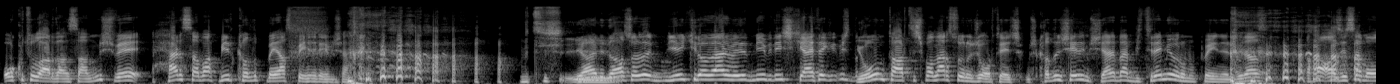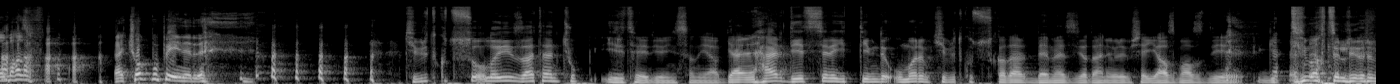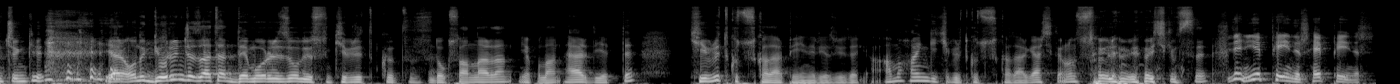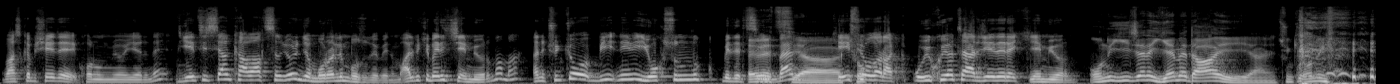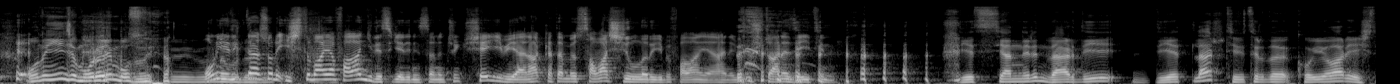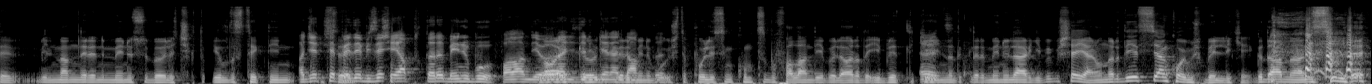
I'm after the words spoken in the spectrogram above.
O kutulardan sanmış ve her sabah bir kalıp beyaz peynir yemiş. Müthiş iyi. Yani daha sonra da niye kilo vermedin diye bir de şikayete gitmiş. Yoğun tartışmalar sonucu ortaya çıkmış. Kadın şey demiş yani ben bitiremiyorum bu peyniri. Biraz daha az yesem olmaz mı? Ya çok bu peynirdi. Kibrit kutusu olayı zaten çok irite ediyor insanı ya. Yani her diyetisyene gittiğimde umarım kibrit kutusu kadar demez ya da hani öyle bir şey yazmaz diye gittiğimi hatırlıyorum çünkü. Yani onu görünce zaten demoralize oluyorsun kibrit kutusu. 90'lardan yapılan her diyette kibrit kutusu kadar peynir yazıyor. Ama hangi kibrit kutusu kadar? Gerçekten onu söylemiyor hiç kimse. Bir de niye peynir? Hep peynir. Başka bir şey de konulmuyor yerine. Diyetisyen kahvaltısını görünce moralim bozuluyor benim. Halbuki ben hiç yemiyorum ama. Hani çünkü o bir nevi yoksunluk belirtisi. Evet ben ya, keyfi çok- olarak uykuya tercih ederek yemiyorum. Onu yiyeceğine yeme daha iyi yani. Çünkü onu onu yiyince moralim bozuluyor. Onu yedikten sonra içtimaya falan gidesi gelir insanın. Çünkü şey gibi yani hakikaten böyle savaş yılları gibi falan yani. Üç tane zeytin. Diyetisyenlerin verdiği diyetler Twitter'da koyuyorlar ya işte bilmem nerenin menüsü böyle çıktı. Yıldız Tekniğin Hacettepe'de bize şey yaptıkları menü bu falan diye işte gördükleri genelde menü attı. bu işte polisin kumpusu bu falan diye böyle arada ibretlik Evet. yayınladıkları menüler gibi bir şey yani. Onları diyetisyen koymuş belli ki. Gıda mühendisiyle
